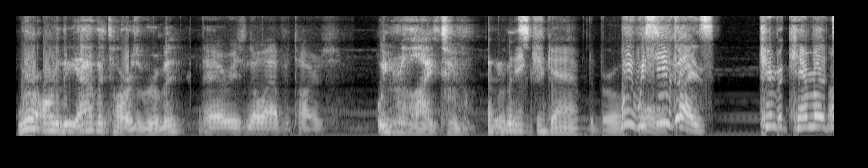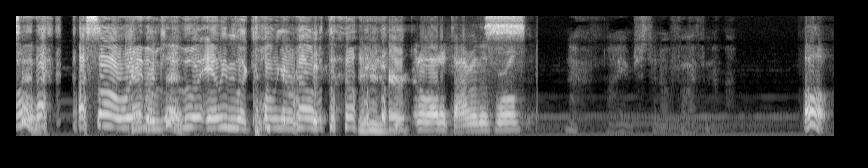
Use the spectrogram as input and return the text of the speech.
Where are the avatars, Ruben? There is no avatars. We were lied to. We're being scammed, bro. Wait, we see you guys. Camera, camera Oh. 10. I, I saw a random 10. little alien like crawling around. What the hell? Spent a lot of time in this world. No, I am just an 05 member. Oh,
